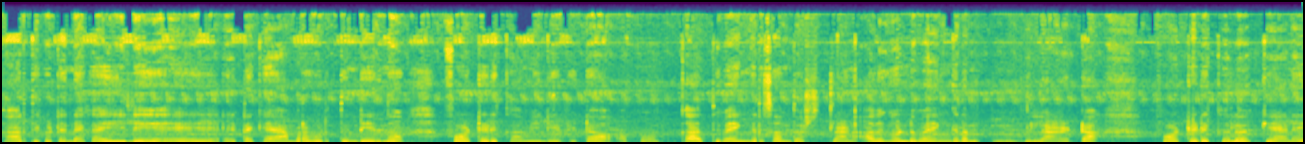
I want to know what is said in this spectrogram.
കാർത്തിക്കുട്ടന്റെ കയ്യിൽ ഏട്ട ക്യാമറ കൊടുത്തിട്ടുണ്ടായിരുന്നു. ഫോട്ടോ എടുക്കാൻ വേണ്ടിയിട്ട് കേട്ടോ അപ്പോൾ കാർത്തി ഭയങ്കര സന്തോഷത്തിലാണ്. അതും കൊണ്ട് ഭയങ്കര ഇതിലാണ് കേട്ടോ ഫോട്ടോ എടുക്കലും ഒക്കെയാണ്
